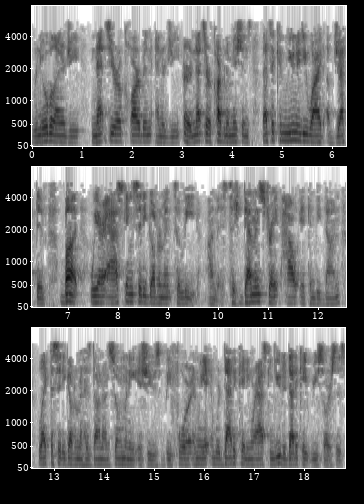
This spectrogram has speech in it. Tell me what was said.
renewable energy, net zero carbon energy or net zero carbon emissions. That's a community-wide objective. But we are asking city government to lead on this, to demonstrate how it can be done, like the city government has done on so many issues before. And We're dedicating, we're asking you to dedicate resources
